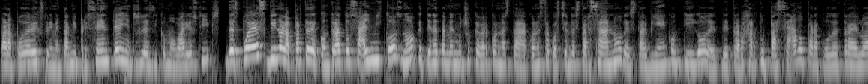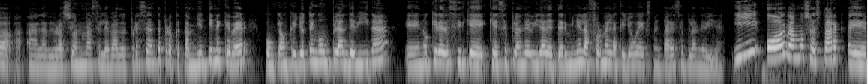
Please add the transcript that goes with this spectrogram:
para poder experimentar mi presente y entonces les di como varios tips. Después vino la parte de contratos álmicos, ¿no? Que tiene también mucho que ver con esta, con esta cuestión de estar sano, de estar bien contigo, de, de trabajar tu pasado para poder traerlo a, a, la vibración más elevada del presente, pero que también tiene que ver con que aunque yo tenga un plan de vida, eh, no quiere decir que, ese plan de vida determine la forma en la que yo voy a experimentar ese plan de vida. Y hoy vamos a estar eh,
